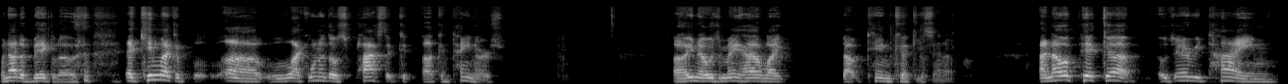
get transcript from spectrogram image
well, not a big load. it came like a uh, like one of those plastic uh, containers. Uh, you know, it may have like about ten cookies in it, and I would pick up it was every time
